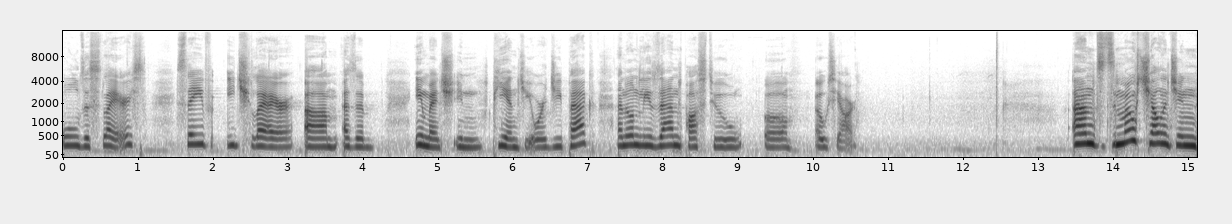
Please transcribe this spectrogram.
all these layers, save each layer um, as an image in PNG or JPEG, and only then pass to uh, OCR. And the most challenging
